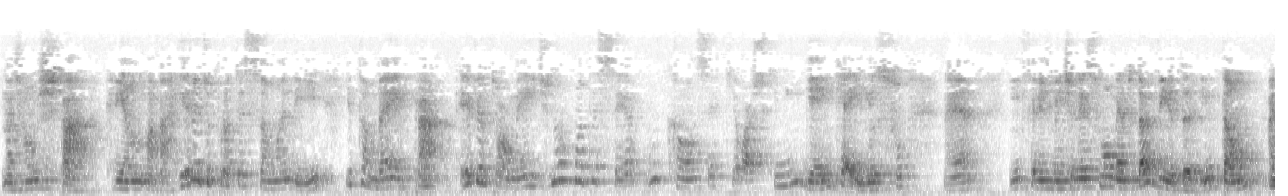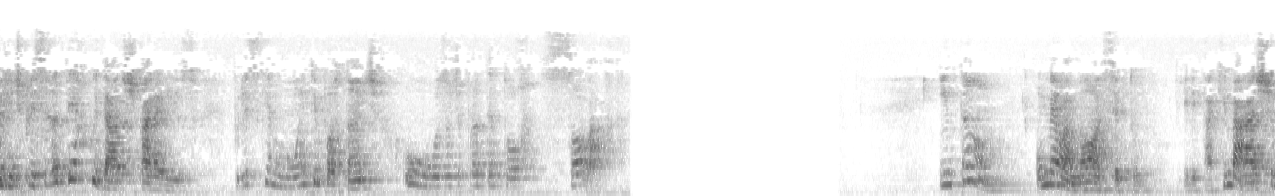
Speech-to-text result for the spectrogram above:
nós vamos estar criando uma barreira de proteção ali e também para eventualmente não acontecer um câncer, que eu acho que ninguém quer isso, né? Infelizmente nesse momento da vida. Então, a gente precisa ter cuidados para isso. Por isso que é muito importante o uso de protetor solar. Então, o melanócito, ele está aqui embaixo,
